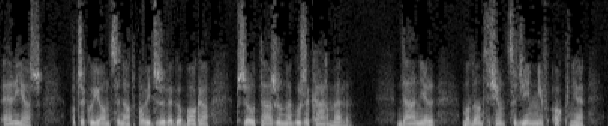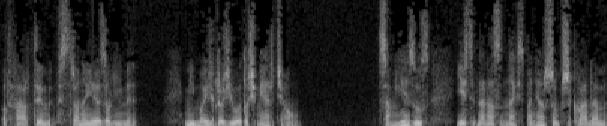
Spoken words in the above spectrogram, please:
Eliasz, oczekujący na odpowiedź żywego Boga przy ołtarzu na górze Karmel. Daniel, modlący się codziennie w oknie otwartym w stronę Jerozolimy, mimo iż groziło to śmiercią. Sam Jezus jest dla nas najwspanialszym przykładem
